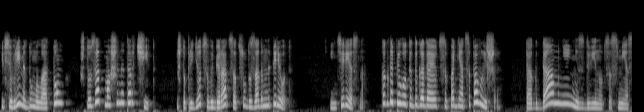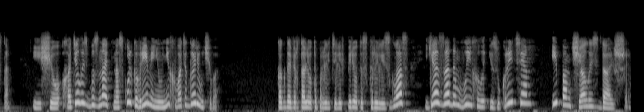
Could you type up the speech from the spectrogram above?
и все время думала о том, что зад машины торчит, и что придется выбираться отсюда задом наперед. Интересно, когда пилоты догадаются подняться повыше? Тогда мне не сдвинуться с места. И еще хотелось бы знать, насколько времени у них хватит горючего. Когда вертолеты пролетели вперед и скрылись с глаз, я задом выехала из укрытия и помчалась дальше.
